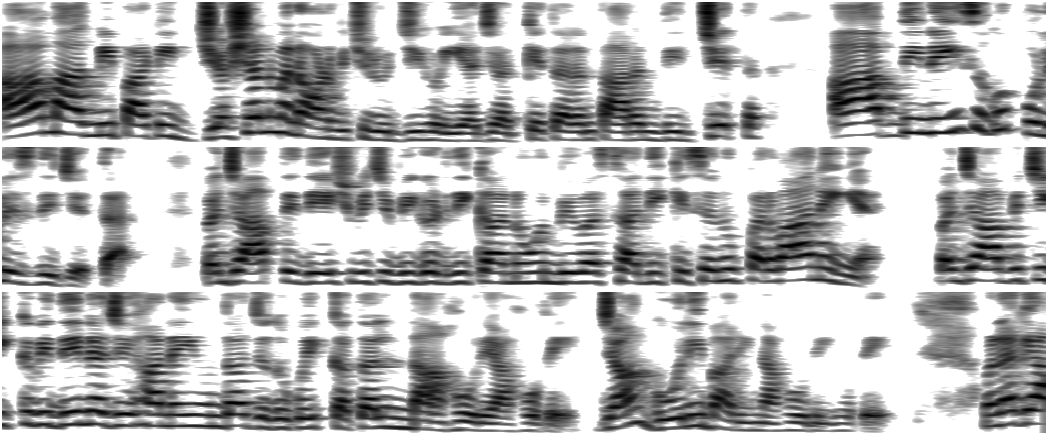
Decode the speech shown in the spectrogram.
ਆਮ ਆਦਮੀ ਪਾਰਟੀ ਜਸ਼ਨ ਮਨਾਉਣ ਵਿੱਚ ਰੁੱਝੀ ਹੋਈ ਹੈ, ਜਦਕਿ ਤਰਨਤਾਰਨ ਦੀ ਜਿੱਤ ਆਪ ਦੀ ਨਹੀਂ, ਸਗੋਂ ਪੁਲਿਸ ਦੀ ਜਿੱਤ ਹੈ। ਪੰਜਾਬ ਤੇ ਦੇਸ਼ ਵਿੱਚ ਵਿਗੜਦੀ ਕਾਨੂੰਨ ਵਿਵਸਥਾ ਦੀ ਕਿਸੇ ਨੂੰ ਪਰਵਾਹ ਨਹੀਂ ਹੈ। ਪੰਜਾਬ ਵਿੱਚ ਇੱਕ ਵੀ ਦਿਨ ਅਜਿਹਾ ਨਹੀਂ ਹੁੰਦਾ ਜਦੋਂ ਕੋਈ ਕਤਲ ਨਾ ਹੋ ਰਿਹਾ ਹੋਵੇ ਜਾਂ ਗੋਲੀਬਾਰੀ ਨਾ ਹੋ ਰਹੀ ਹੋਵੇ। ਉਹਨਾਂ ਕਿਹਾ,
